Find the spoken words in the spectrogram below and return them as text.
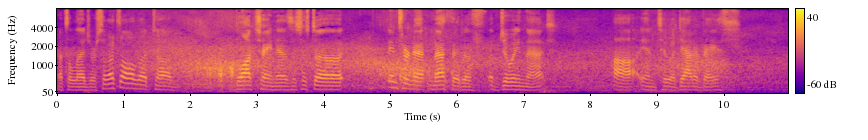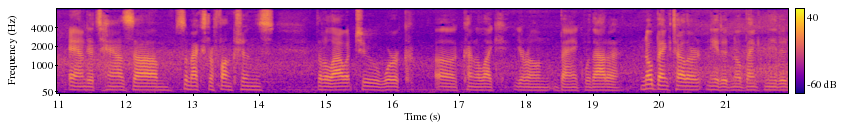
That's a ledger. So that's all that uh, blockchain is. It's just a internet method of, of doing that uh, into a database and it has um, some extra functions that allow it to work uh, kind of like your own bank without a no bank teller needed, no bank needed,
